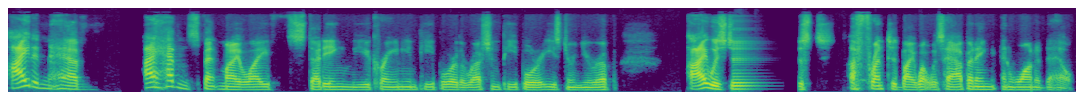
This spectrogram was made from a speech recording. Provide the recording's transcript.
I didn't have I hadn't spent my life studying the Ukrainian people or the Russian people or Eastern Europe. I was just just affronted by what was happening and wanted to help.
